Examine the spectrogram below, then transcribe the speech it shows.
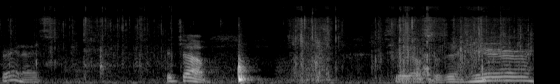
Very nice. Good job. Let's see what else is in here.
